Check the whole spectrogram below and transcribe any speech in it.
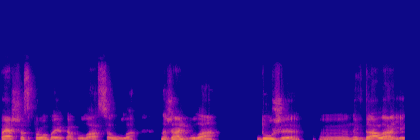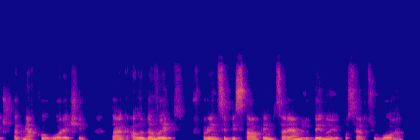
перша спроба, яка була Саула, на жаль, була дуже е, невдала, якщо так м'яко говорячи. Так, але Давид, в принципі, став тим царем, людиною по серцю Бога.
